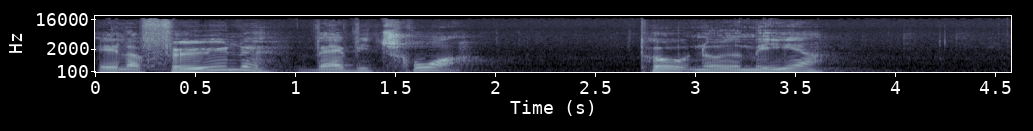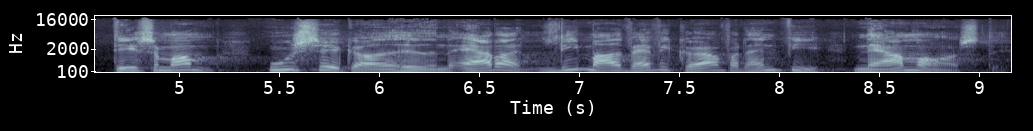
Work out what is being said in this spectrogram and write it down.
eller føle, hvad vi tror på noget mere? Det er som om usikkerheden er der lige meget, hvad vi gør, hvordan vi nærmer os det.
